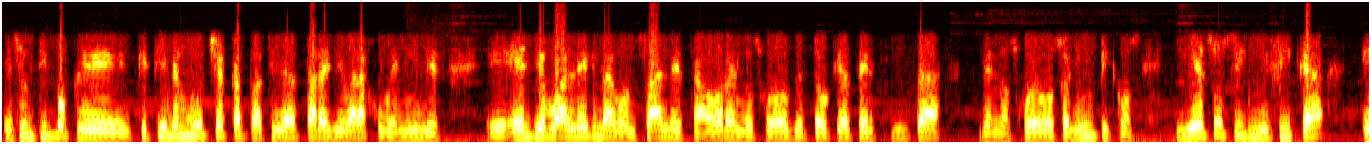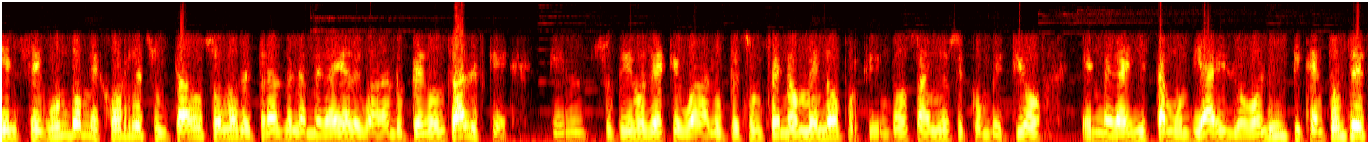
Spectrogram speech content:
es un tipo que, que tiene mucha capacidad para llevar a juveniles. Eh, él llevó a Legna González ahora en los Juegos de Tokio a ser quinta de los Juegos Olímpicos y eso significa el segundo mejor resultado solo detrás de la medalla de Guadalupe González, que, supimos ya que Guadalupe es un fenómeno porque en dos años se convirtió en medallista mundial y luego olímpica. Entonces,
